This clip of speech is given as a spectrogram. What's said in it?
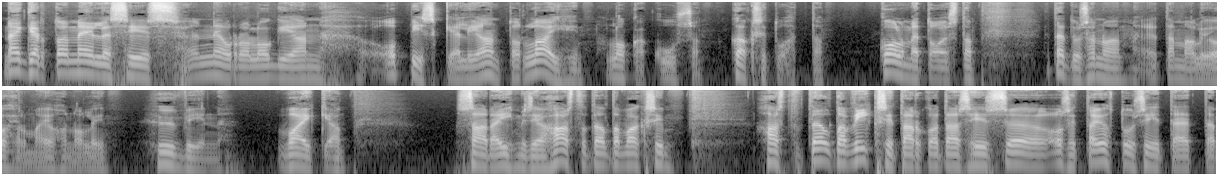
Näin kertoi meille siis neurologian opiskelija Anton Laihi lokakuussa 2013. Ja täytyy sanoa, että tämä oli ohjelma, johon oli hyvin vaikea saada ihmisiä haastateltavaksi. Haastateltaviksi tarkoittaa siis osittain johtuu siitä, että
